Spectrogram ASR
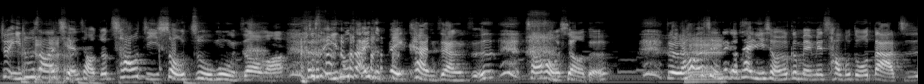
就一路上在浅草就超级受注目，你知道吗？就是一路上一直被看这样子，超好笑的。对，然后而且那个泰迪熊又跟梅梅差不多大只，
